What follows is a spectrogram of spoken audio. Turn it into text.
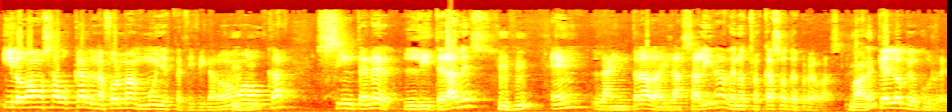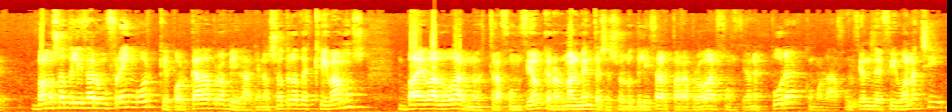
y lo vamos a buscar de una forma muy específica. Lo vamos a buscar sin tener literales en la entrada y la salida de nuestros casos de pruebas. Vale. ¿Qué es lo que ocurre? Vamos a utilizar un framework que por cada propiedad que nosotros describamos va a evaluar nuestra función, que normalmente se suele utilizar para probar funciones puras, como la función de Fibonacci,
